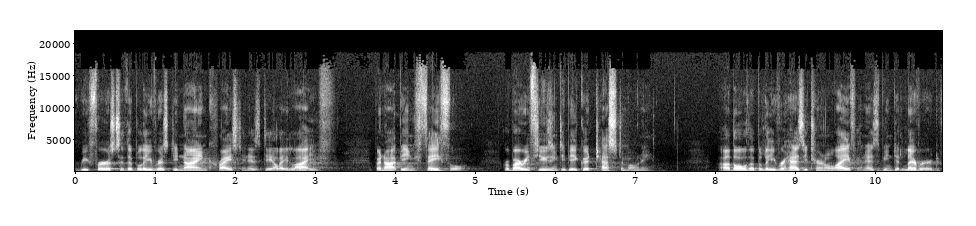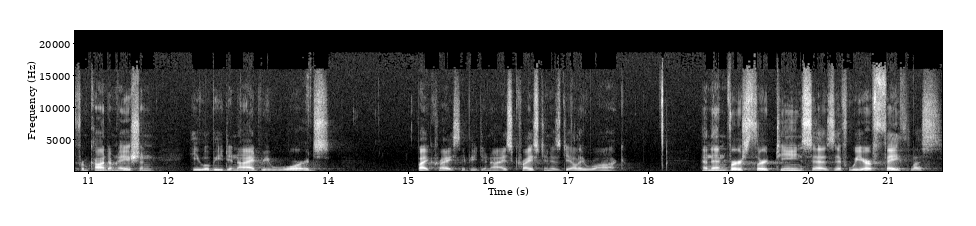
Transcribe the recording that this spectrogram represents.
refers to the believers denying Christ in his daily life, but not being faithful, or by refusing to be a good testimony. Although the believer has eternal life and has been delivered from condemnation, he will be denied rewards by Christ if he denies Christ in his daily walk. And then verse 13 says, If we are faithless,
